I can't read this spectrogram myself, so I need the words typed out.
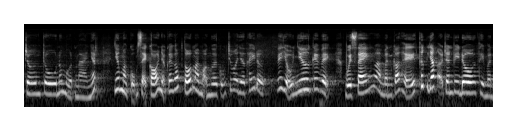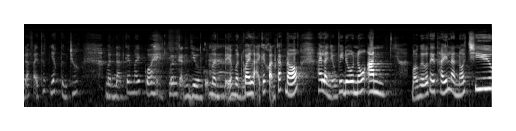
trơn tru nó mượt mà nhất. Nhưng mà cũng sẽ có những cái góc tối mà mọi người cũng chưa bao giờ thấy được. Ví dụ như cái việc buổi sáng mà mình có thể thức giấc ở trên video thì mình đã phải thức giấc từ trước. Mình đặt cái máy quay bên cạnh giường của mình à, để mình quay rồi. lại cái khoảnh khắc đó. Hay là những video nấu ăn. Mọi người có thể thấy là nó chill.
